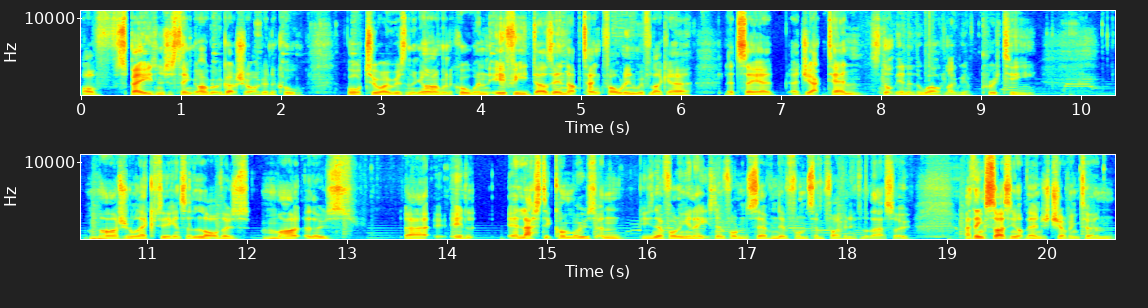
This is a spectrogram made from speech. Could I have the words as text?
of spades and just think, oh, I've got a gut shot, I'm going to call. Or two overs and think, oh, I'm going to call. And if he does end up tank folding with like a, let's say a, a jack 10, it's not the end of the world. Like we have pretty marginal equity against a lot of those those uh, elastic combos, and he's never folding an 8, he's never folding 7, never folding 7 5, anything like that. So I think sizing up there and just shoving turn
